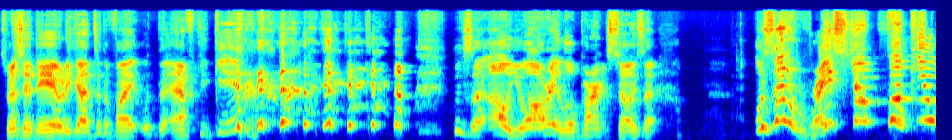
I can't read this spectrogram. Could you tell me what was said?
Especially at the end when he got to the fight with the African kid. he's like, oh, you already a little burnt. So he's like, was that a race jump? Fuck you,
